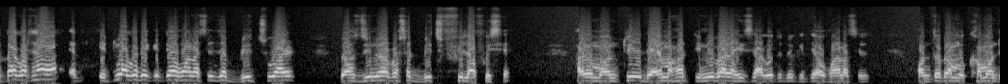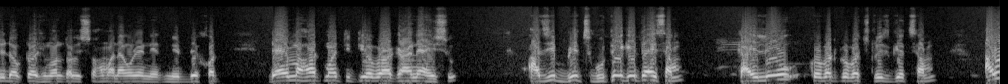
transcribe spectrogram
এটা কথা এইটো আগতে কেতিয়াও হোৱা নাছিল যে ব্ৰিজ হোৱাৰ দহ দিনৰ পাছত ব্ৰিজ ফিল আপ হৈছে আৰু মন্ত্ৰী ডেৰ মাহত তিনিবাৰ আহিছে আগতেতো কেতিয়াও হোৱা নাছিল অন্ততঃ মুখ্যমন্ত্ৰী ডক্টৰ হিমন্ত বিশ্ব শৰ্মা ডাঙৰীয়াৰ নিৰ্দেশত ডেৰ মাহত মই তৃতীয়বাৰৰ কাৰণে আহিছোঁ। আজি ব্ৰিজ গোটেইকেইটাই চাম। কাইলৈও ক'ৰবাত ক'ৰবাত শ্লুইচ গেট চাম। আৰু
